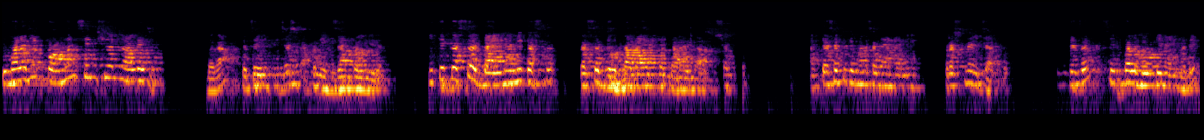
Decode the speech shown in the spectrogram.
तुम्हाला जे कॉमन सेन्शियल नॉलेज आहे बघा त्याचे जस्ट आपण एक्झाम्पल घेऊया. की ते कसं डायनामिक असतं कसं धोकादायक पण बऱ्याचदा असू शकतं. आणि त्यासाठी तुम्हाला सगळ्यांना मी प्रश्न विचारतो. तुम्ही त्याचं सिंपल हो की नाही मध्ये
